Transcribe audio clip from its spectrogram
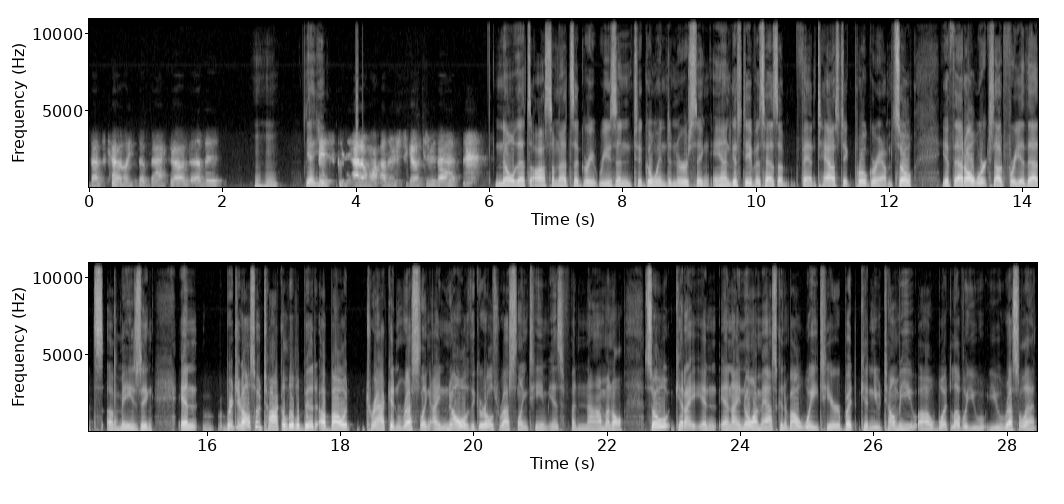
that's kind of like the background of it. Mm-hmm. Yeah, you, Basically, I don't want others to go through that. No, that's awesome. That's a great reason to go into nursing. And Gustavus has a fantastic program. So if that all works out for you, that's amazing. And Bridget, also talk a little bit about track and wrestling. I know the girls' wrestling team is phenomenal. So can I, and, and I know I'm asking about weight here, but can you tell me uh, what level you, you wrestle at?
